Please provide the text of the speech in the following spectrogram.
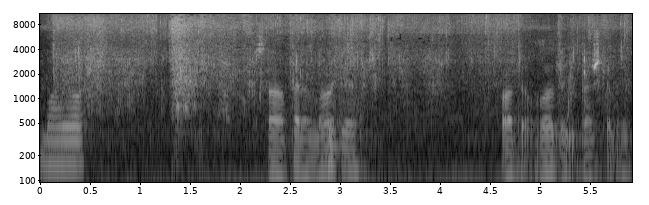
Ma još. Samo perem noge. Ode u vodu i beška briga.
